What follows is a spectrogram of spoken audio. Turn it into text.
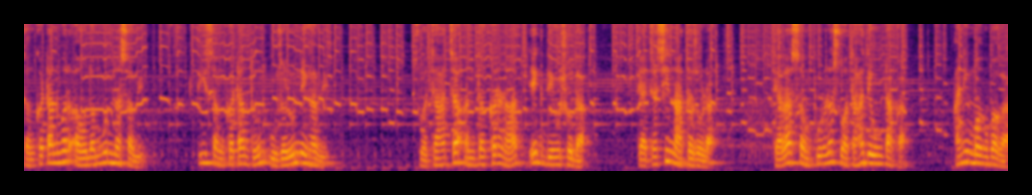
संकटांवर अवलंबून नसावी. ती संकटांतून उजळून निघावी. स्वतःच्या अंतःकरणात एक देव शोधा. त्याच्याशी नातं जोडा. त्याला संपूर्ण स्वतः देऊन टाका. आणि मग बघा.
